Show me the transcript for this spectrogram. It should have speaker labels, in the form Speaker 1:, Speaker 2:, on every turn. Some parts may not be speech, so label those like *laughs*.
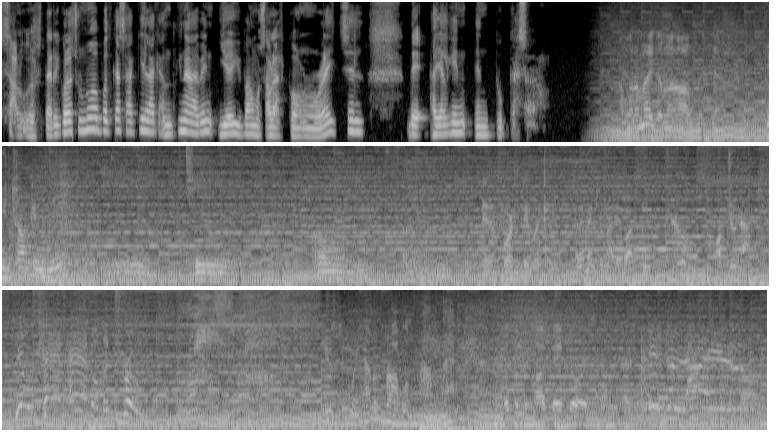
Speaker 1: Saludos terrícolas, un nuevo podcast aquí en la cantina de Ben y hoy vamos a hablar con Rachel de ¿Hay alguien en tu casa?
Speaker 2: I'm gonna make him an offer, Captain.
Speaker 3: You talking to me?
Speaker 4: May the force be with you.
Speaker 5: Elemente, Madre Watson.
Speaker 2: Or do not. You can't handle the truth.
Speaker 5: Houston, we have a problem.
Speaker 4: Open the pod bay doors.
Speaker 2: He's alive!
